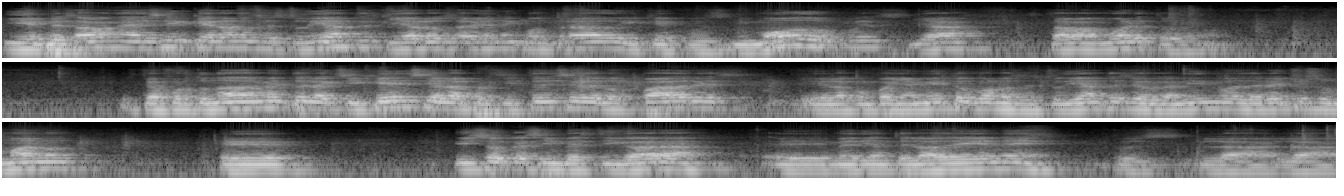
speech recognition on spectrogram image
y empezaban a decir que eran los estudiantes, que ya los habían encontrado y que pues ni modo, pues ya estaban muertos, ¿no? Este, afortunadamente la exigencia, la persistencia de los padres, el acompañamiento con los estudiantes y organismos de derechos humanos eh, hizo que se investigara eh, mediante el ADN pues, la,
